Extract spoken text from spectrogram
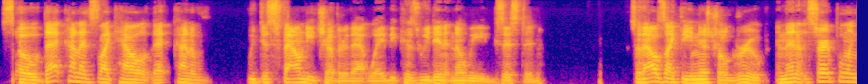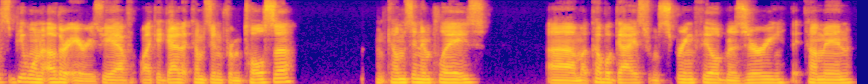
So that kind of is like how that kind of we just found each other that way because we didn't know we existed. So that was like the initial group. And then it started pulling some people in other areas. We have like a guy that comes in from Tulsa and comes in and plays. Um, a couple guys from Springfield, Missouri that come in.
